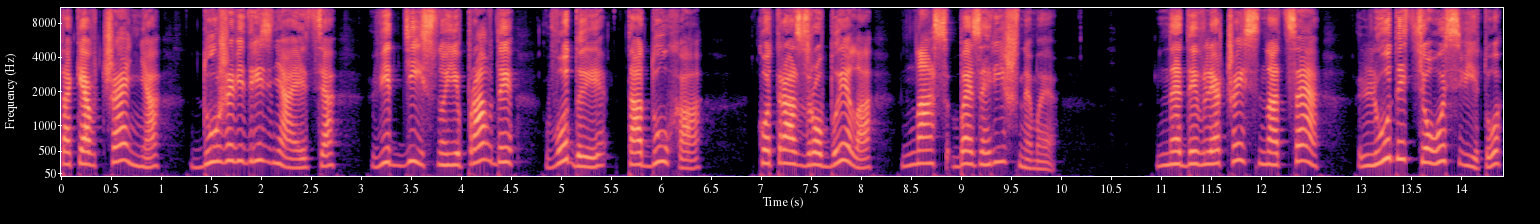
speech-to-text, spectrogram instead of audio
Таке вчення дуже відрізняється від дійсної правди води та духа, котра зробила нас безгрішними. Не дивлячись на це, люди цього світу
